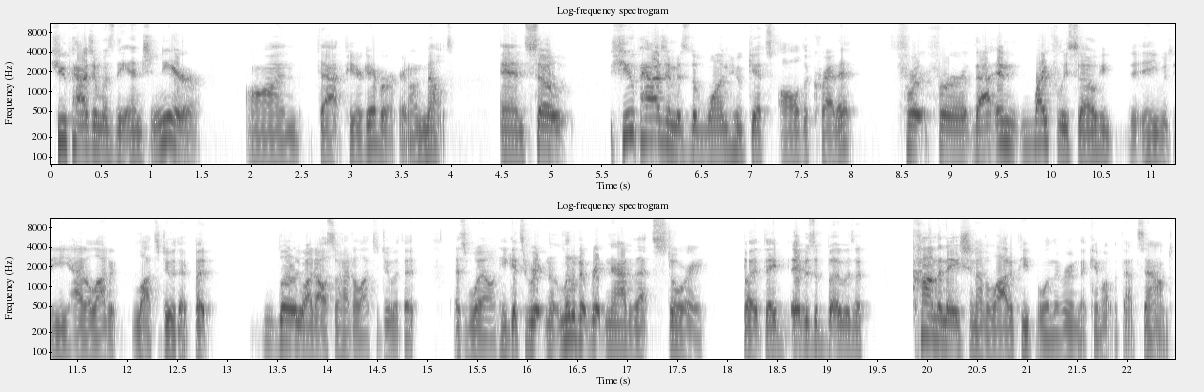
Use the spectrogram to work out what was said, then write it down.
Hugh Padgham was the engineer on that Peter Gabriel record on Melt, and so Hugh Padgham is the one who gets all the credit for for that, and rightfully so. He he was he had a lot of lot to do with it, but Lillywhite also had a lot to do with it as well. He gets written a little bit written out of that story, but they it was a it was a combination of a lot of people in the room that came up with that sound.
